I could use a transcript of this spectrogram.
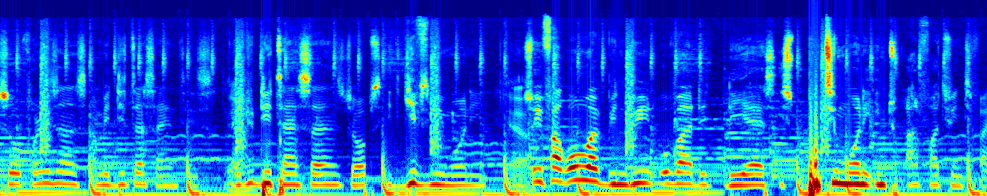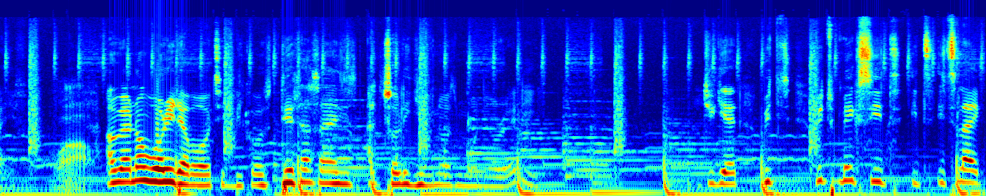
So, for instance, I'm a data scientist. Yeah. I do data science jobs. It gives me money. Yeah. So, in fact, what we've been doing over the, the years is putting money into Alpha 25 wow. and we're not worried about it because data science is actually giving us money already. Do you get which which makes it it's it's like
